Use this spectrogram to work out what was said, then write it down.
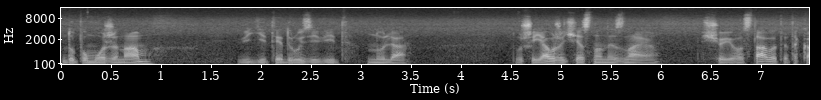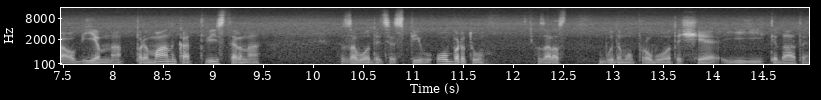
допоможе нам відійти, друзі, від нуля. Тому що я вже чесно не знаю, що його ставити. Така об'ємна приманка, твістерна, заводиться з пів оберту. Зараз будемо пробувати ще її кидати.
